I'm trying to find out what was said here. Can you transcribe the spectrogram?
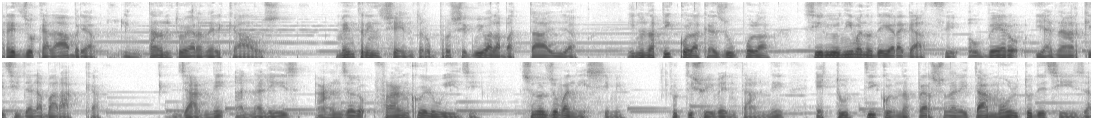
Reggio Calabria intanto era nel caos. Mentre in centro proseguiva la battaglia, in una piccola casupola si riunivano dei ragazzi, ovvero gli anarchici della baracca. Gianni, Annalise, Angelo, Franco e Luigi. Sono giovanissimi, tutti sui vent'anni e tutti con una personalità molto decisa.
